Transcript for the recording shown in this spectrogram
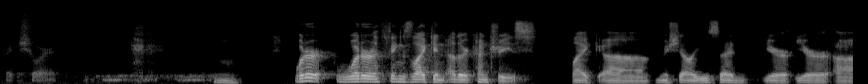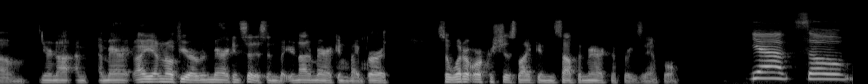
for sure. Mm. What are what are things like in other countries? Like uh, Michelle, you said you're you're um, you're not American. I don't know if you're an American citizen, but you're not American by birth. So what are orchestras like in South America, for example? Yeah, so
